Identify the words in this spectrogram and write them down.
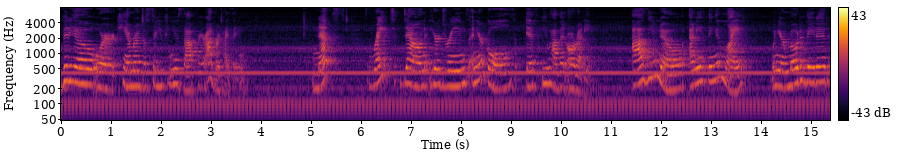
video or camera just so you can use that for your advertising. Next, write down your dreams and your goals if you haven't already. As you know, anything in life, when you're motivated,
